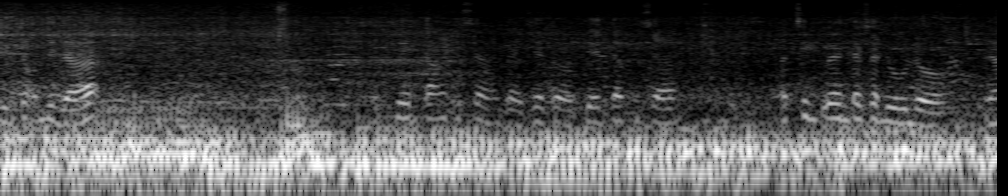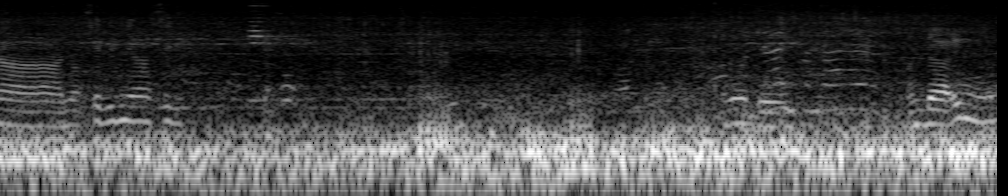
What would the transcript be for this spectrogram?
Dito ko nila. 50 ang isa guys ito 50 ang isa at 50 sa dulo na ano sige niya si ano din ang daing eh.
